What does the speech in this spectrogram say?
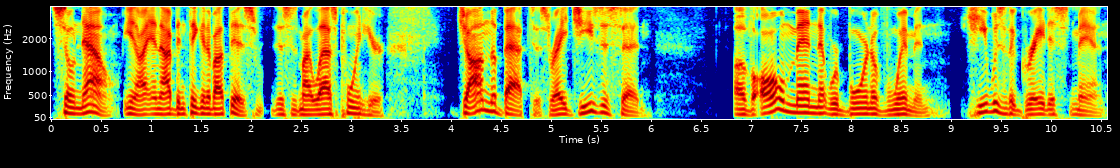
So now, you know, and I've been thinking about this. This is my last point here. John the Baptist, right? Jesus said, of all men that were born of women, he was the greatest man,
